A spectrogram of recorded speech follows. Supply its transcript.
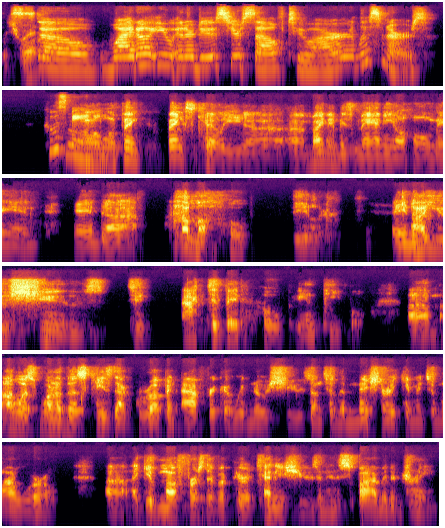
That's right. So why don't you introduce yourself to our listeners? Who's Manny? Well, well thank, thanks, Kelly. Uh, uh, my name is Manny Ohonme, and and uh, I'm a hope dealer, and I use shoes to activate hope in people. Um, I was one of those kids that grew up in Africa with no shoes until the missionary came into my world. Uh, I gave my first ever pair of tennis shoes and inspired me to dream.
